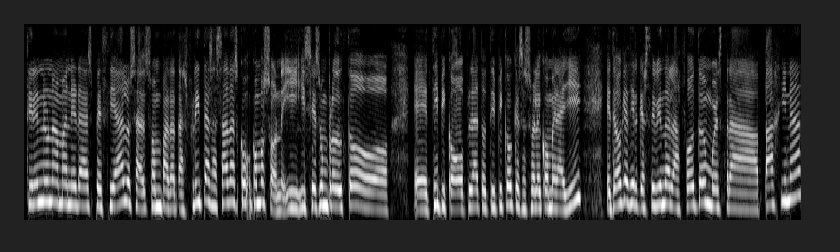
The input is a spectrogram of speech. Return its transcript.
tienen una manera especial? O sea, ¿son patatas fritas, asadas? ¿Cómo, son? Y, si es un producto eh, típico o plato típico que se suele comer allí. Eh, tengo que decir que estoy viendo la foto en vuestra página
